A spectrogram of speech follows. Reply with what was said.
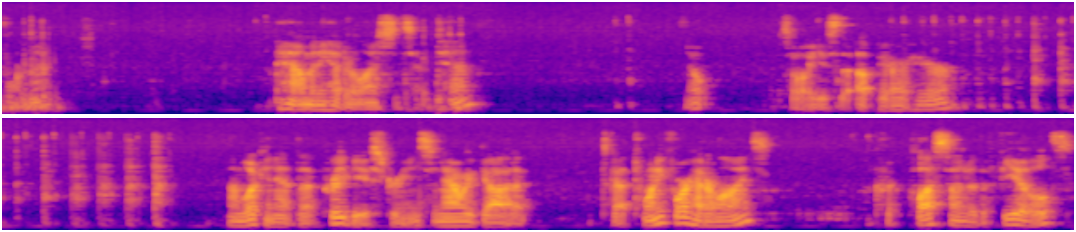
Format. How many header lines? Have 10. So I'll use the up arrow here. I'm looking at the preview screen, so now we've got it. It's got 24 header lines. Click plus under the fields.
